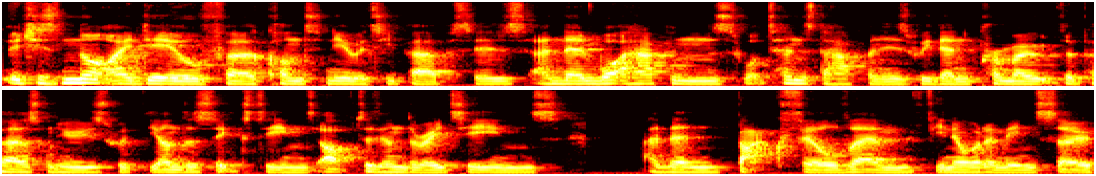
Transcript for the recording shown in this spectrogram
which is not ideal for continuity purposes. And then what happens? What tends to happen is we then promote the person who's with the under 16s up to the under 18s, and then backfill them. If you know what I mean. So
